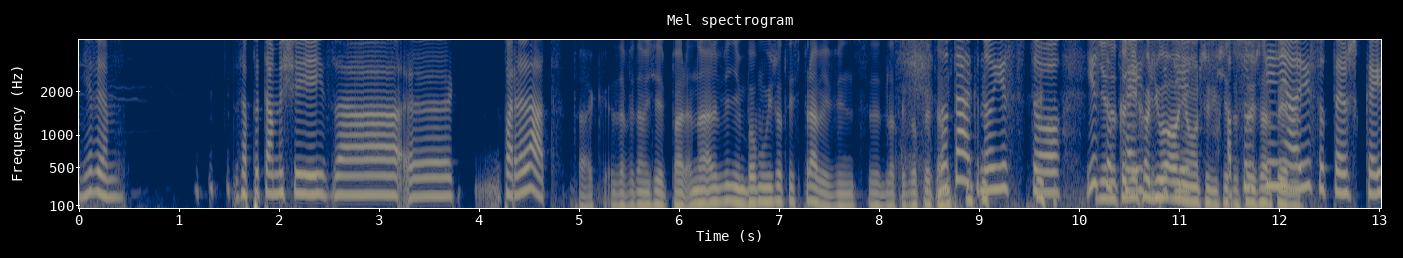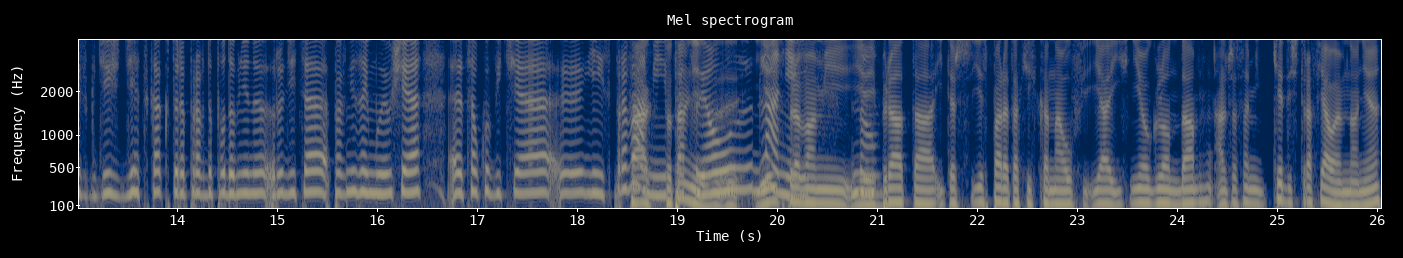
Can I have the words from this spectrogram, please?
Nie wiem. Zapytamy się jej za y, parę lat. Tak, zapytam się, par... no ale wiem, bo mówisz o tej sprawie, więc y, dlatego pytam. No tak, no jest to jest nie, to no to nie chodziło o gdzieś, nią oczywiście, to sobie nie, żartujemy. ale jest to też case gdzieś dziecka, które prawdopodobnie no, rodzice pewnie zajmują się e, całkowicie e, jej sprawami, tak, pracują z, dla jej niej. sprawami No. jej brata i też jest parę takich kanałów, ja ich nie oglądam, ale czasami kiedyś trafiałem na nie,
